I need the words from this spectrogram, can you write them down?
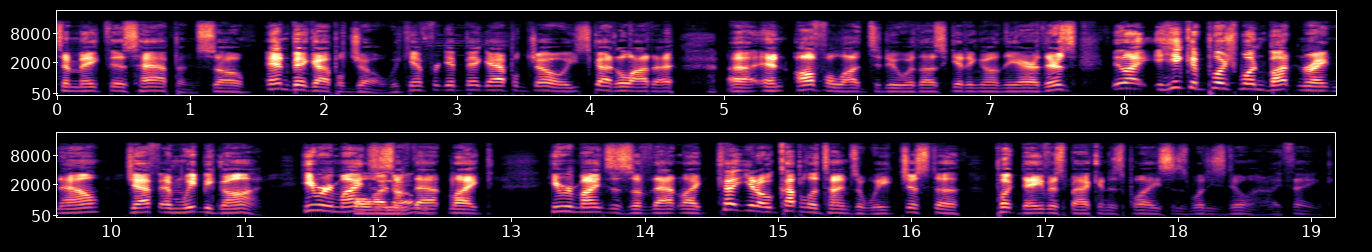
to make this happen. So and Big Apple Joe, we can't forget Big Apple Joe. He's got a lot of uh, an awful lot to do with us getting on the air. There's like he could push one button right now, Jeff, and we'd be gone. He reminds Oh, us of that like he reminds us of that like you know a couple of times a week just to put Davis back in his place is what he's doing. I think.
